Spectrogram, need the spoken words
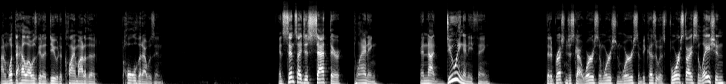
on what the hell I was going to do to climb out of the hole that I was in. And since I just sat there planning and not doing anything, the depression just got worse and worse and worse. And because it was forced isolation,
